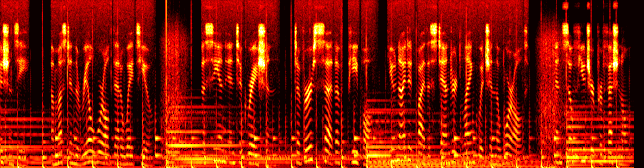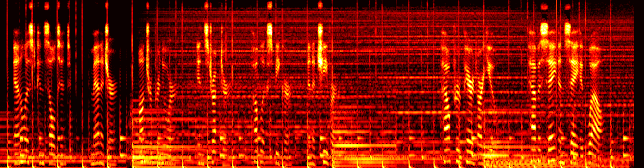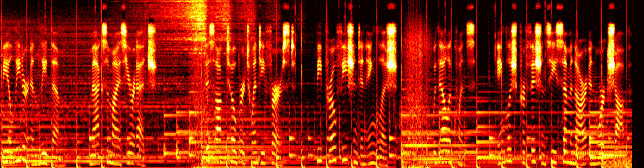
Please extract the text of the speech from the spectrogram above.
proficiency, a must in the real world that awaits you. ASEAN integration, diverse set of people, united by the standard language in the world. And so future professional, analyst consultant, manager, entrepreneur, instructor, public speaker, and achiever. How prepared are you? Have a say and say it well. Be a leader and lead them. Maximize your edge. This October 21st, be proficient in English. With Eloquence, English Proficiency Seminar and Workshop.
